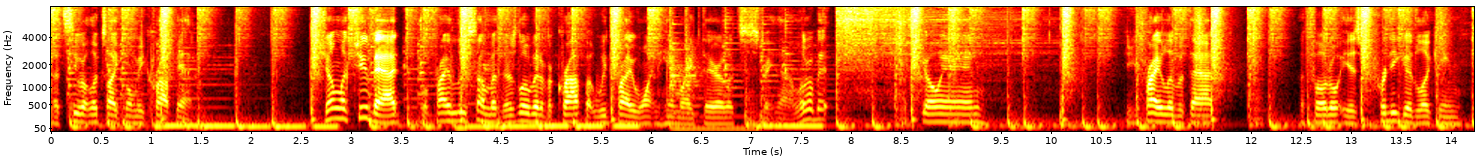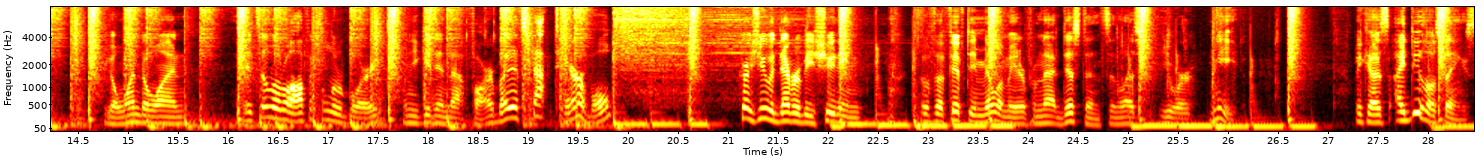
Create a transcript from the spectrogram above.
Let's see what it looks like when we crop in. She don't look too bad. We'll probably lose some but. There's a little bit of a crop, but we'd probably want him right there. Let's straighten that a little bit. Let's go in. You can probably live with that. The photo is pretty good looking. You go one to one. It's a little off. It's a little blurry when you get in that far, but it's not terrible. Of course, you would never be shooting with a 50 millimeter from that distance unless you were me. Because I do those things.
